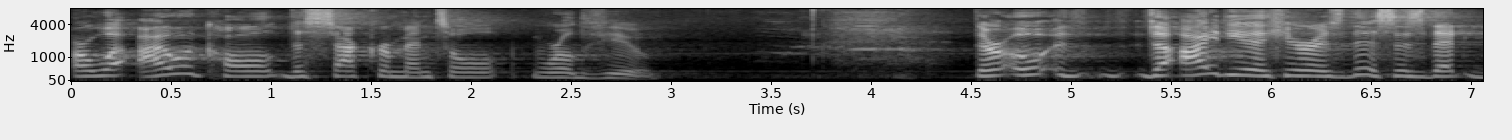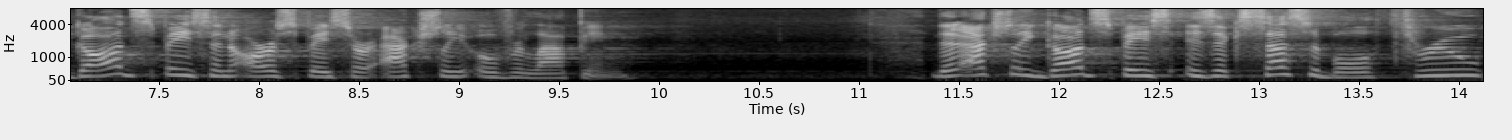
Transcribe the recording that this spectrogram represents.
are what I would call the sacramental worldview. There, the idea here is this is that God's space and our space are actually overlapping. That actually God's space is accessible through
